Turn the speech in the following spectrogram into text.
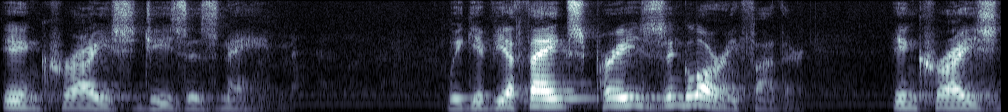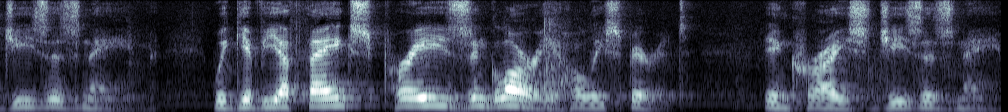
in Christ Jesus' name. We give you thanks, praise, and glory, Father, in Christ Jesus' name. We give you thanks, praise, and glory, Holy Spirit, in Christ Jesus' name.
